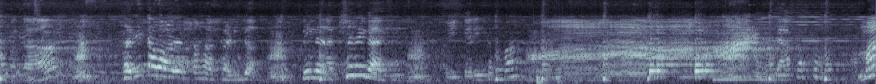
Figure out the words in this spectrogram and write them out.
ಮಗ ಹರಿತವಾದಂತಹ ಖಡ್ಗ ನಿನ್ನ ರಕ್ಷಣೆಗಾಗಿ ಸ್ವೀಕರಿಸಪ್ಪ. ಯಾಕಪ್ಪ? ಅಮ್ಮ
